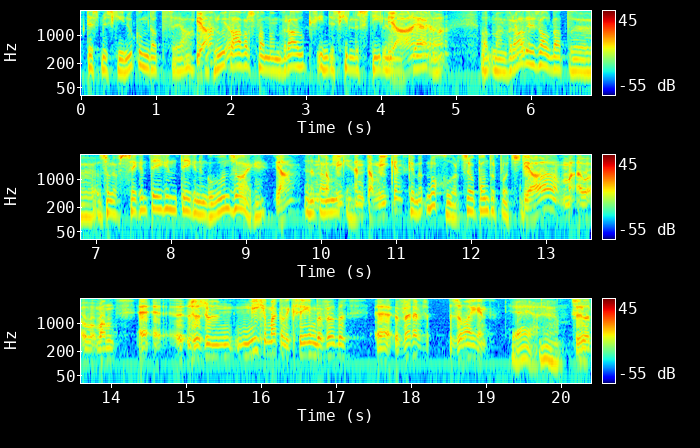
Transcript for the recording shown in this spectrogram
Het is misschien ook omdat ja, Ja, de grootouders van mijn vrouw ook in de schilderstiel en Ja, Want mijn vrouw die zal dat uh, zelfs zeggen tegen, tegen een gewoon zaag. Hè. Ja, Een een tamieken. Een tamieken. Ik heb het nog gehoord, zo op Anterplotsen. Ja, maar, eh, want eh, eh, ze zullen niet gemakkelijk zeggen bijvoorbeeld eh, verf zagen. Ja, ja. Ja, Ze zullen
